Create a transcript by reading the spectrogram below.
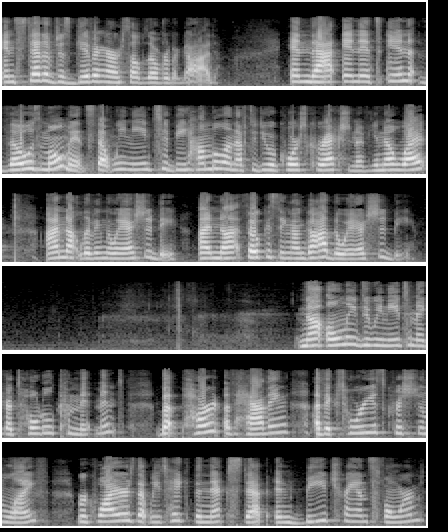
instead of just giving ourselves over to God. And that and it's in those moments that we need to be humble enough to do a course correction of, you know what? I'm not living the way I should be. I'm not focusing on God the way I should be. Not only do we need to make a total commitment, but part of having a victorious Christian life requires that we take the next step and be transformed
